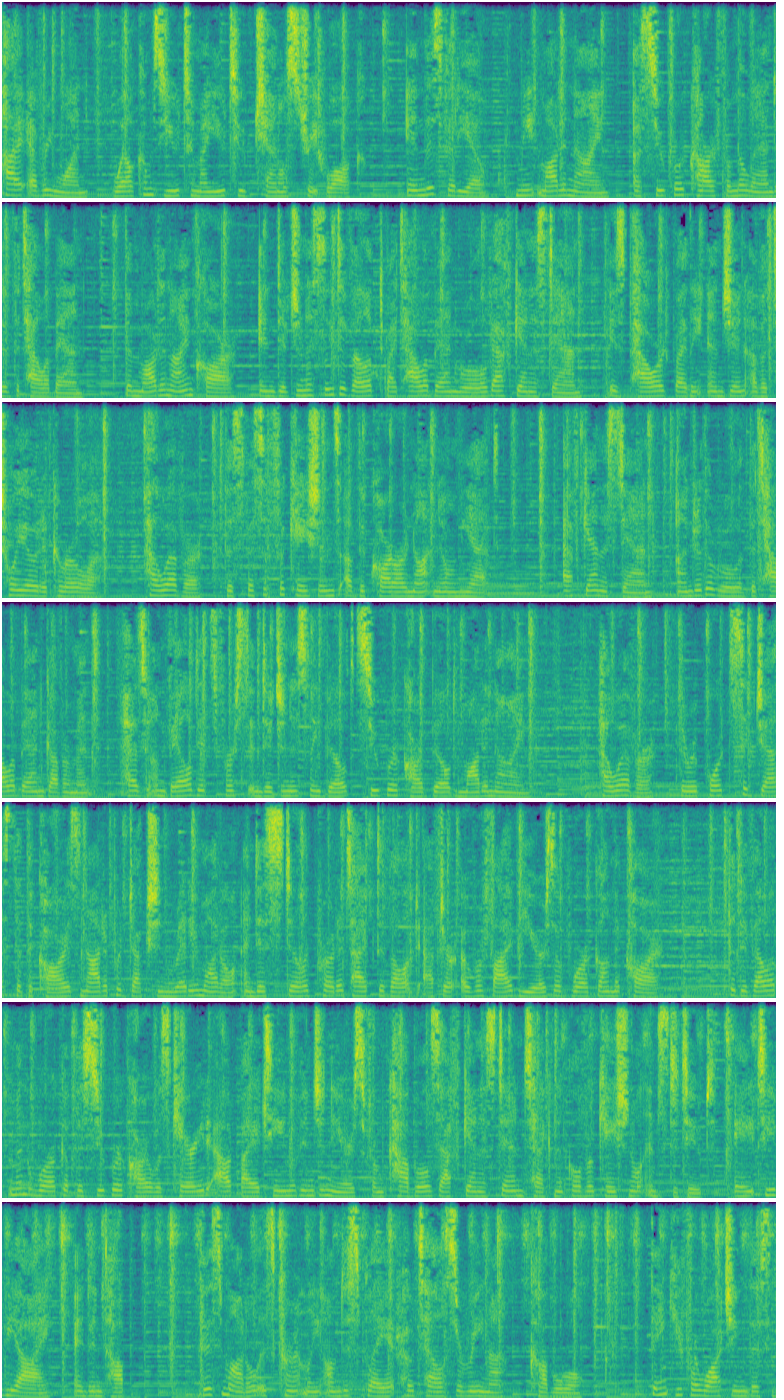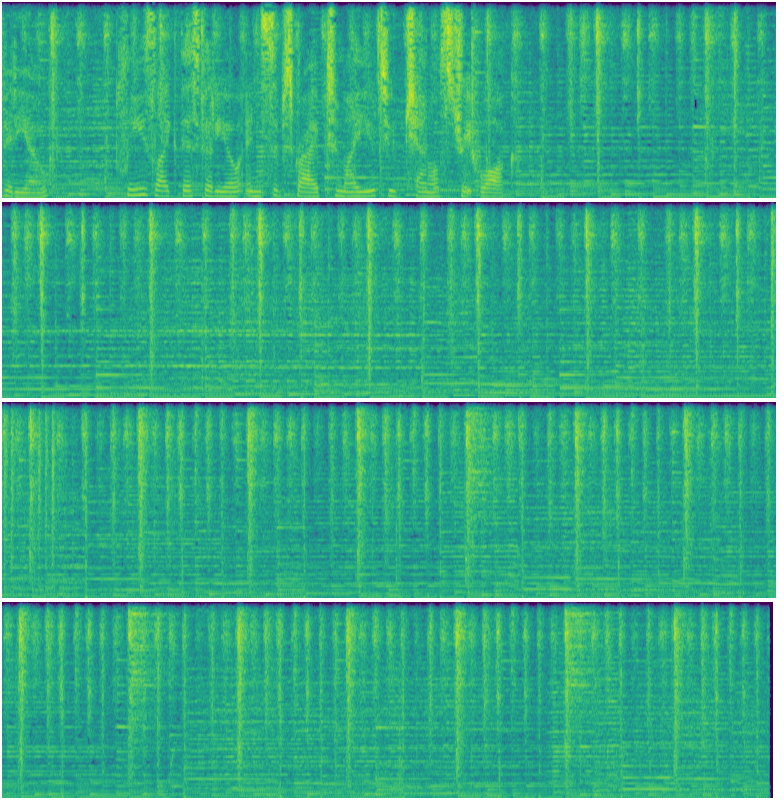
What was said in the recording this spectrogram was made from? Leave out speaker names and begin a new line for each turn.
Hi everyone, welcomes you to my YouTube channel Streetwalk. In this video, meet Mada 9, a supercar from the land of the Taliban. The Mada 9 car, indigenously developed by Taliban rule of Afghanistan, is powered by the engine of a Toyota Corolla. However, the specifications of the car are not known yet. Afghanistan, under the rule of the Taliban government, has unveiled its first indigenously built supercar build Mada 9. However, the reports suggest that the car is not a production ready model and is still a prototype developed after over five years of work on the car. The development work of the supercar was carried out by a team of engineers from Kabul's Afghanistan Technical Vocational Institute, ATVI, and ENTOP. This model is currently on display at Hotel Serena, Kabul. Thank you for watching this video. Please like this video and subscribe to my YouTube channel Streetwalk.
